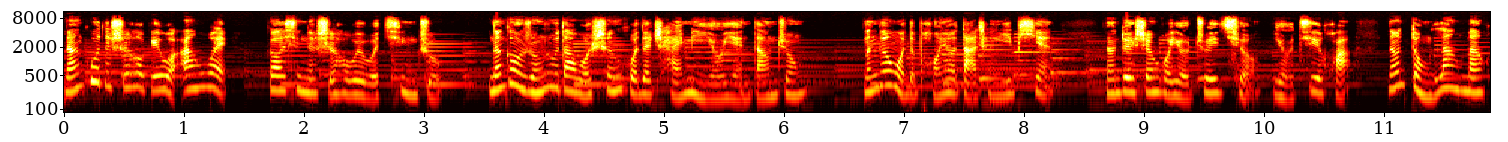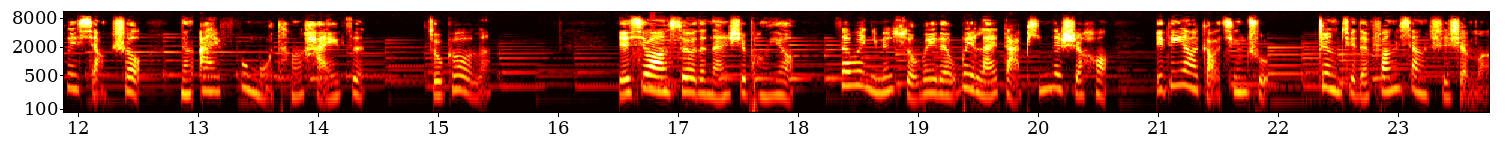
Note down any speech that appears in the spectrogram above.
难过的时候给我安慰，高兴的时候为我庆祝。能够融入到我生活的柴米油盐当中，能跟我的朋友打成一片，能对生活有追求、有计划，能懂浪漫、会享受，能爱父母、疼孩子，足够了。也希望所有的男士朋友，在为你们所谓的未来打拼的时候，一定要搞清楚正确的方向是什么。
